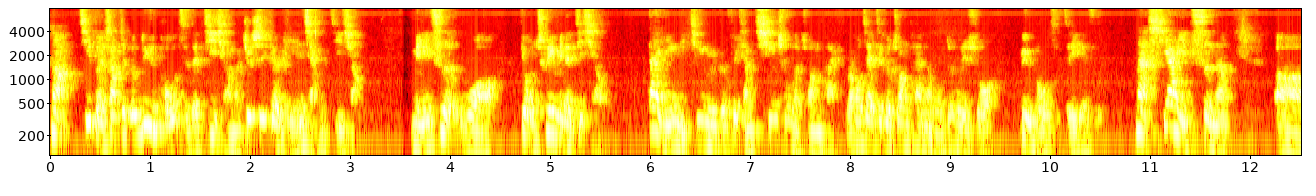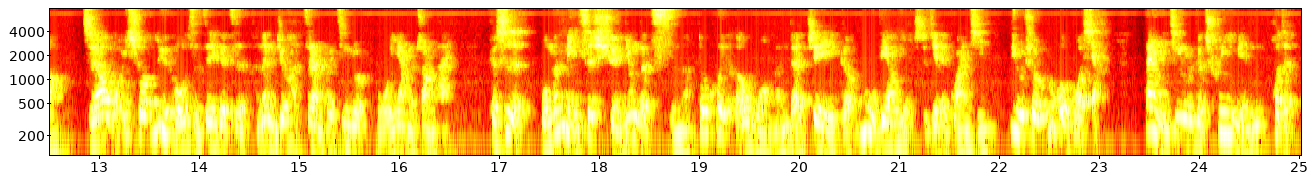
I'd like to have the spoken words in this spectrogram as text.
那基本上这个绿猴子的技巧呢，就是一个联想的技巧。每一次我用催眠的技巧带领你进入一个非常轻松的状态，然后在这个状态呢，我就会说绿猴子这个字。那下一次呢，呃，只要我一说绿猴子这个字，可能你就很自然会进入模一样的状态。可是我们每次选用的词呢，都会和我们的这一个目标有直接的关系。例如说，如果我想带你进入一个催眠或者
